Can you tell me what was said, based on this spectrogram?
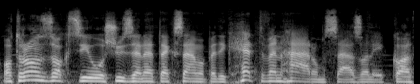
a tranzakciós üzenetek száma pedig 73%-kal.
